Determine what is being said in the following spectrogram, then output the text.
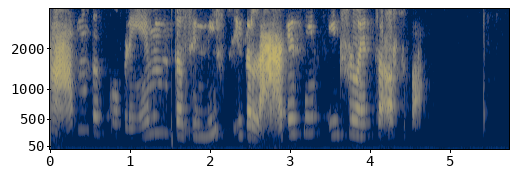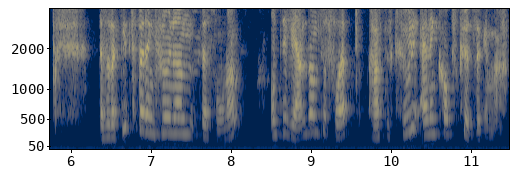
haben das Problem, dass sie nicht in der Lage sind, Influencer aufzubauen. Also da gibt es bei den Grünen Personen, und die werden dann sofort, hast das Gefühl, einen Kopf kürzer gemacht.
